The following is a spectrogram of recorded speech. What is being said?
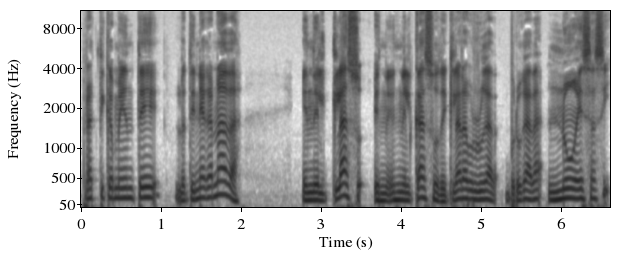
prácticamente lo tenía ganada. En el, caso, en, el caso de Clara Brugada, no es así.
